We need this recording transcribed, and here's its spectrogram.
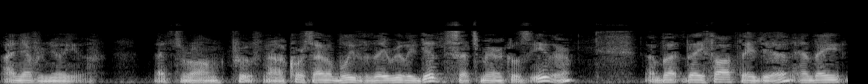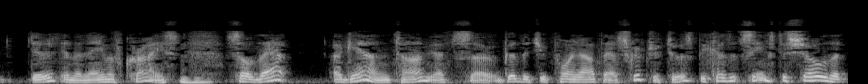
I never knew you. That's the wrong proof. Now, of course, I don't believe that they really did such miracles either, uh, but they thought they did, and they did it in the name of Christ. Mm-hmm. So that again, Tom, that's uh, good that you point out that scripture to us because it seems to show that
